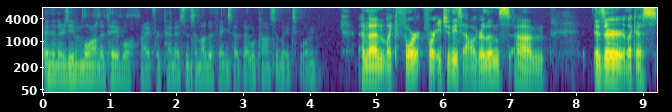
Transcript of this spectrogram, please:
And then there's even more on the table, right, for tennis and some other things that, that we're constantly exploring. And then, like for for each of these algorithms, um, is there like a s-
